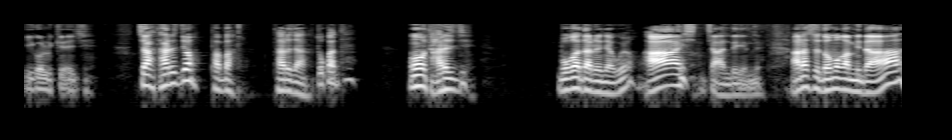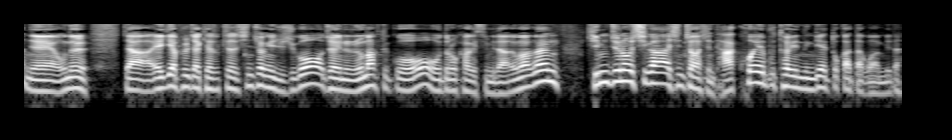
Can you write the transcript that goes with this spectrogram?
이걸로 껴야지. 자, 다르죠? 봐봐. 다르잖아. 똑같아? 어, 다르지. 뭐가 다르냐고요? 아, 진짜 안 되겠네. 알았어요. 넘어갑니다. 네, 오늘 자, 애기야 풀자 계속해서 신청해 주시고 저희는 음악 듣고 오도록 하겠습니다. 음악은 김준호 씨가 신청하신 다 코에 붙어 있는 게 똑같다고 합니다.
